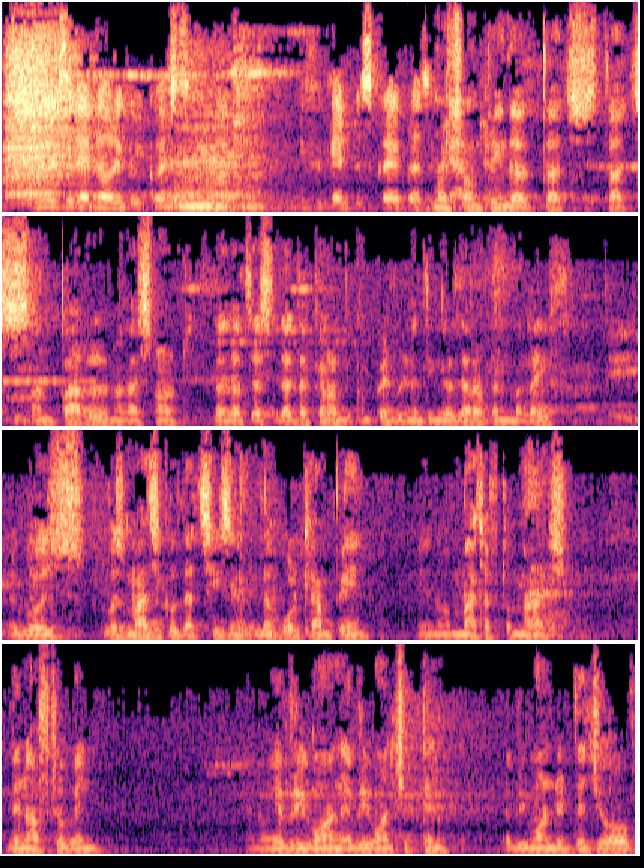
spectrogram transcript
I know it's a rhetorical question, but if you can describe it as a captain. something that that's that's unparalleled, man. That's not that, that's, that, that cannot be compared with anything else that I've done in my life. It was it was magical that season, the whole campaign. You know, match after match, win after win. You know, everyone everyone chipped in, everyone did the job.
